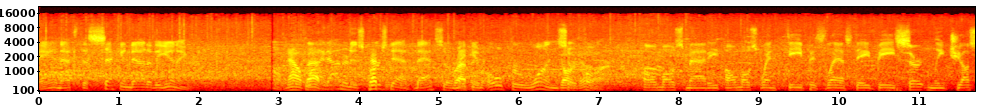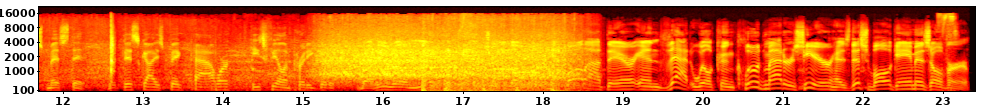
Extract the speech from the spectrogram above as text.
And that's the second out of the inning. Now Fly batting. out in his Catcher. first at bat, so make him 0 for 1 so d'Arnaud. far. Almost, Matty. Almost went deep his last AB. Certainly just missed it. With this guy's big power, he's feeling pretty good. But he will make the catch on the hard ball out there, and that will conclude matters here as this ball game is over.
